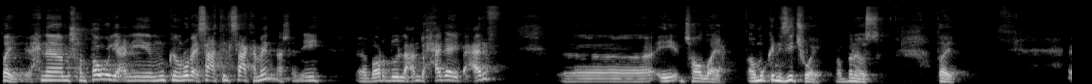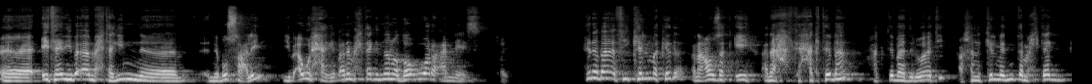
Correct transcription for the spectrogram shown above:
طيب إحنا مش هنطول يعني ممكن ربع ساعة تلت ساعة كمان عشان إيه؟ آه برضو اللي عنده حاجة يبقى عارف. آه إيه إن شاء الله يعني. أو ممكن نزيد شوية ربنا يستر. طيب إيه تاني بقى محتاجين آه نبص عليه؟ يبقى أول حاجة يبقى أنا محتاج إن أنا أدور على الناس. طيب. هنا بقى في كلمة كده أنا عاوزك إيه أنا هكتبها هكتبها دلوقتي عشان الكلمة دي أنت محتاج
